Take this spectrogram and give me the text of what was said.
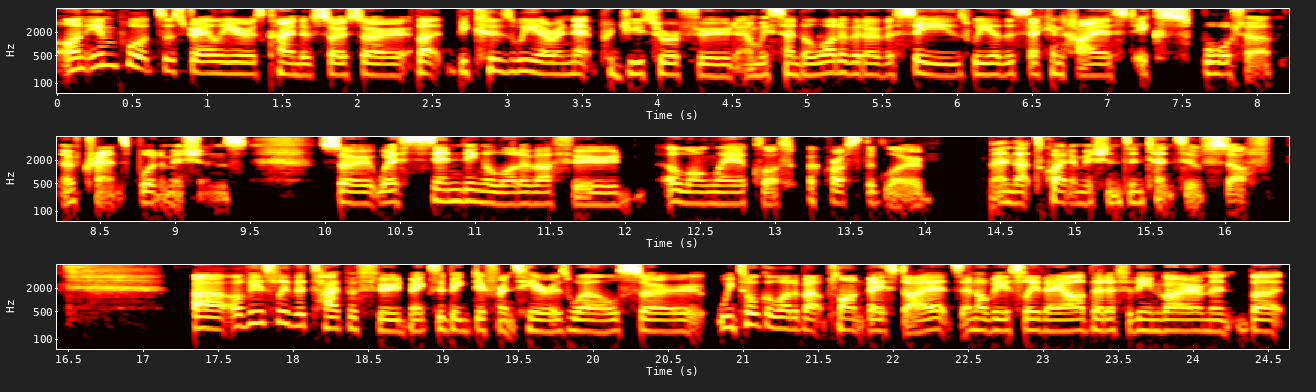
On imports, Australia is kind of so so, but because we are a net producer of food and we send a lot of it overseas, we are the second highest exporter of transport emissions. So we're sending a lot of our food a long way across, across the globe, and that's quite emissions intensive stuff. Uh, obviously, the type of food makes a big difference here as well. So, we talk a lot about plant based diets, and obviously, they are better for the environment. But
